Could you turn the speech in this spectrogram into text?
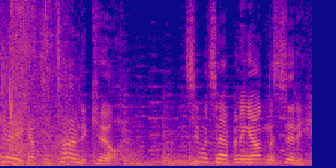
Okay, got some time to kill. Let's see what's happening out in the city.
